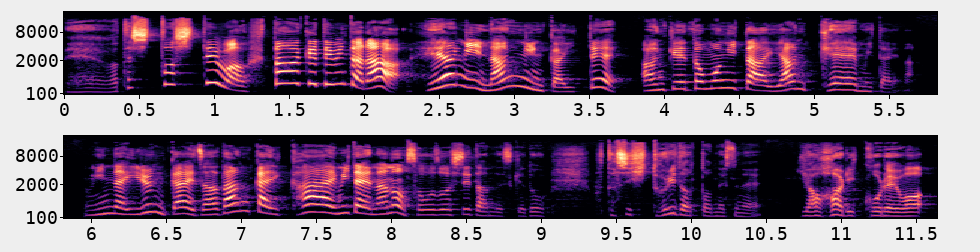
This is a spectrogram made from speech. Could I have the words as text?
で私としては蓋開けてみたら部屋に何人かいてアンケートモニターやんけみたいな。みんないるんかい座談会かいみたいなのを想像してたんですけど私一人だったんですねやはりこれは。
